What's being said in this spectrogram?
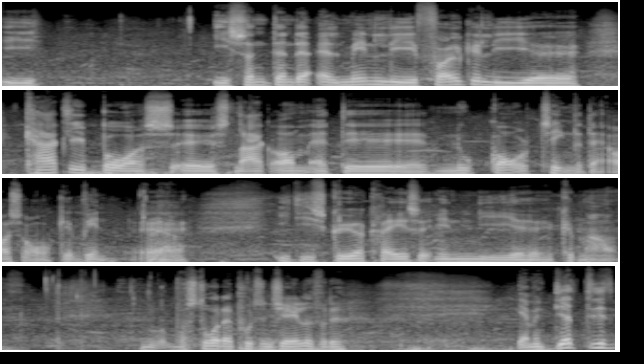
i i sådan den der almindelige, folkelige øh, kakkelbords øh, snak om, at øh, nu går tingene der også over gevind øh, Ja. i de skøre kredse inde i øh, København. Hvor stort er potentialet for det? Jamen, jeg, det,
